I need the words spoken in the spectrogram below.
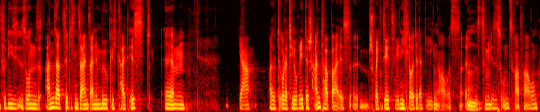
für die so ein Ansatz Citizen Science eine Möglichkeit ist, ähm, ja, also, oder theoretisch handhabbar ist, äh, sprechen sich jetzt wenig Leute dagegen aus. Äh, mhm. Das ist zumindest unsere Erfahrung.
